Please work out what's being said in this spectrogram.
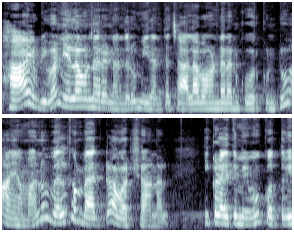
హాయ్ ఎవ్రీవన్ ఎలా ఉన్నారండి అందరూ? మీరంతా చాలా బాగుండాలని కోరుకుంటూ ఆయమ్మను welcome back to our channel ఇక్కడైతే మేము కొత్తవి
